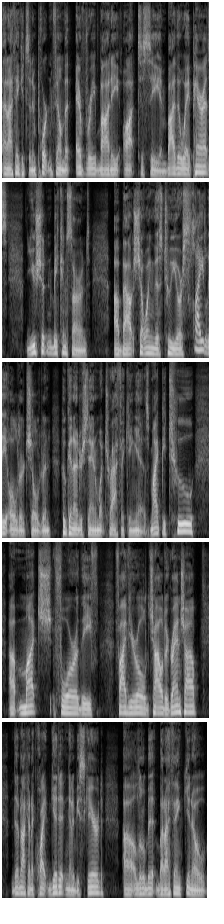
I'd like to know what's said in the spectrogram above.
And I think it's an important film that everybody ought to see. And by the way, parents, you shouldn't be concerned about showing this to your slightly older children who can understand what trafficking is. Might be too uh, much for the five year old child or grandchild. They're not going to quite get it and going to be scared uh, a little bit. But I think, you know,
